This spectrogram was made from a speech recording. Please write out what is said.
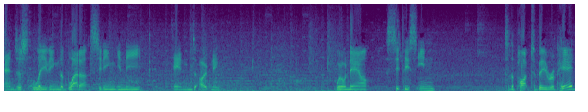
and just leaving the bladder sitting in the end opening. We'll now sit this in to the pipe to be repaired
